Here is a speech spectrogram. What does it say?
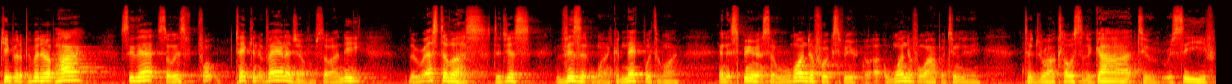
Keep it, put it up high. See that? So it's taking advantage of them. So I need the rest of us to just visit one, connect with one, and experience a wonderful experience, a wonderful opportunity to draw closer to God, to receive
